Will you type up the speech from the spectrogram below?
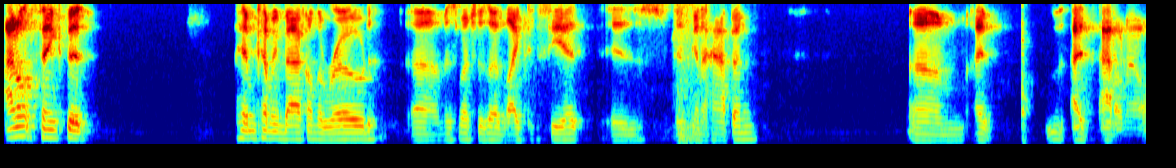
I don't think that him coming back on the road, um, as much as I'd like to see it, is is going to happen. Um, I, I I don't know.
